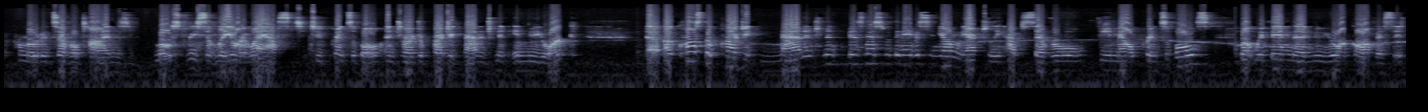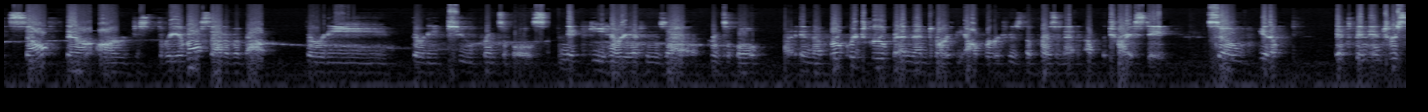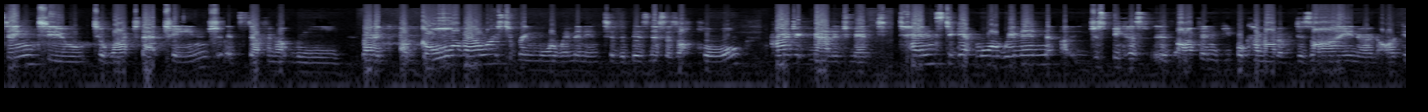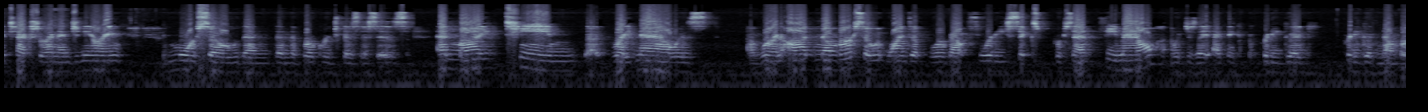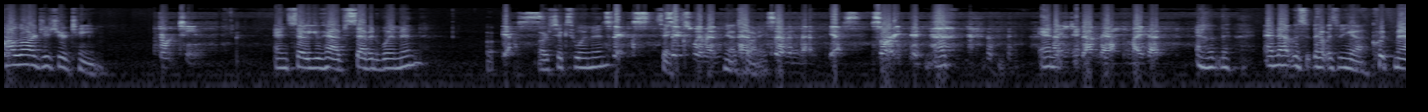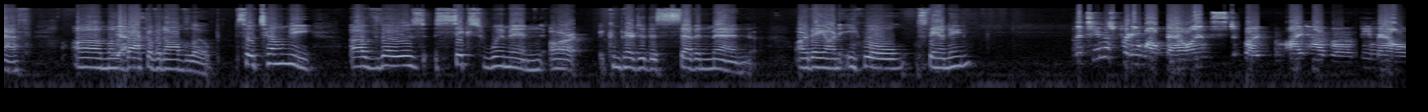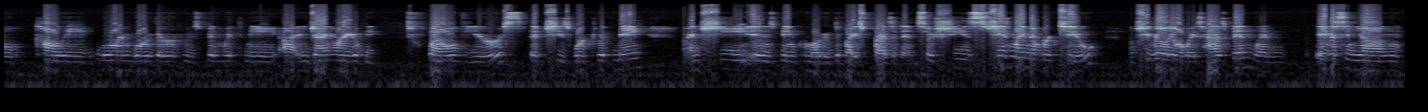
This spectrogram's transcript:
promoted several times, most recently or last to principal in charge of project management in New York. Uh, across the project management business within Avison Young, we actually have several female principals, but within the New York office itself, there are just three of us out of about 30, 32 principals. Nikki Harriet, who's a principal in the brokerage group, and then Dorothy Albert, who's the president of the Tri-State. So, you know, it's been interesting to to watch that change. It's definitely been a, a, goal of ours to bring more women into the business as a whole. Project management tends to get more women uh, just because often people come out of design or architecture and engineering more so than, than the brokerage businesses. And my team uh, right now is uh, we're an odd number, so it winds up we're about 46% female, which is, I, I think, a pretty good pretty good number. How large is your team? 13. And so you have seven women? Yes. Or six women? Six. Six, six women yeah, and seven men. Yes. Sorry. and I had to do that math in my head. And that was, that was yeah, quick math um, on yes. the back of an envelope. So tell me, of those six women are compared to the seven men, are they on equal standing? The team is pretty well balanced, but I have a female colleague, Lauren Werther, who's been with me uh, in January. It'll be 12 years that she's worked with me, and she is being promoted to vice president. So she's she's my number two. She really always has been. When Avison Young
